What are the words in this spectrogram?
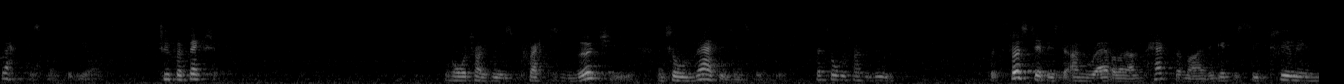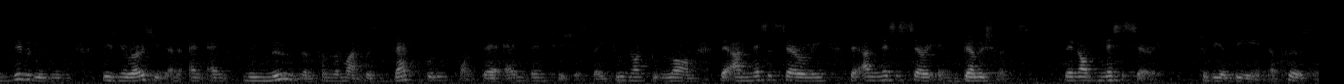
practice for years to perfection. And all we're trying to do is practice virtue until that is instinctive. That's all we're trying to do. The first step is to unravel and unpack the mind and get to see clearly and vividly these, these neuroses and, and, and remove them from the mind because that's Buddha's point. They're adventitious. They do not belong. They're unnecessarily, they're unnecessary embellishments. They're not necessary to be a being, a person.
